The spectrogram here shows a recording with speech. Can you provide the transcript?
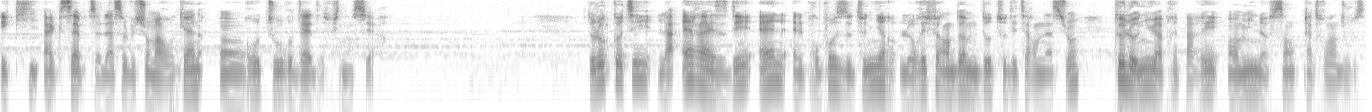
et qui acceptent la solution marocaine en retour d'aide financière. De l'autre côté, la RASD, elle, elle propose de tenir le référendum d'autodétermination que l'ONU a préparé en 1992.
